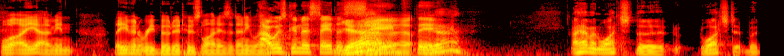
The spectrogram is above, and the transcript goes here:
Well, uh, yeah. I mean, they even rebooted Whose Line Is It Anyway? I was gonna say the Yeah. same Uh, thing. Yeah. I haven't watched the watched it, but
